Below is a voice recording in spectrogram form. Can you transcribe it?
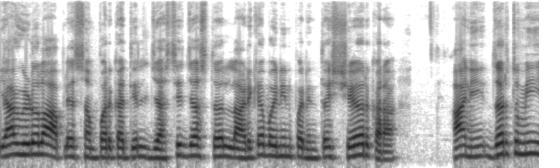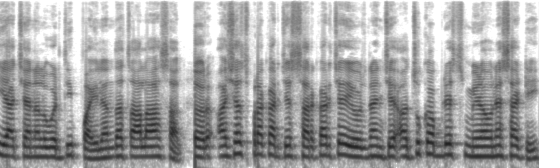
या व्हिडिओला आपल्या संपर्कातील जास्तीत जास्त लाडक्या बहिणींपर्यंत शेअर करा. आणि जर तुम्ही या चॅनलवरती पहिल्यांदाच आला असाल तर अशाच प्रकारचे सरकारच्या योजनांचे अचूक अपडेट्स मिळवण्यासाठी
